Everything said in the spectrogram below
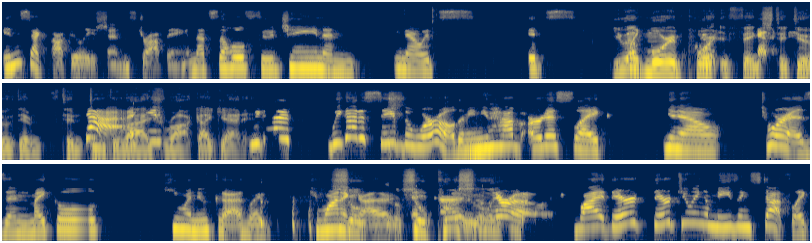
insect populations dropping, and that's the whole food chain. And you know, it's it's You have like- more important things to do than, than Yeah, do I garage mean- rock. I get it. we gotta we gotta save the world. I mean, you have artists like you know Torres and Michael Kiwanuka, like Kiwanuka, So- so and, uh, personally- Solero. Why they're they're doing amazing stuff. Like,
